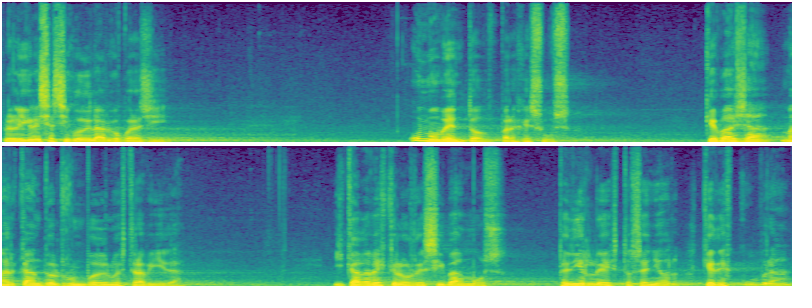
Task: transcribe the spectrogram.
pero en la iglesia sigo de largo por allí. Un momento para Jesús que vaya marcando el rumbo de nuestra vida. Y cada vez que lo recibamos, pedirle esto, Señor, que descubra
